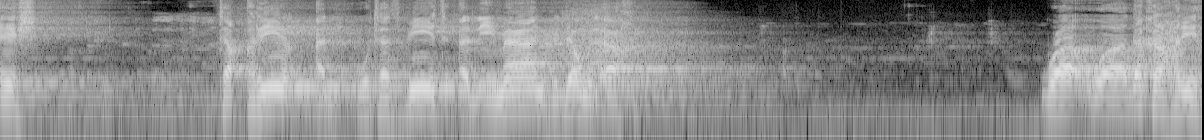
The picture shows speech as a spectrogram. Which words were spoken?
إيش؟ تقرير وتثبيت الإيمان باليوم الآخر. وذكر حديث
